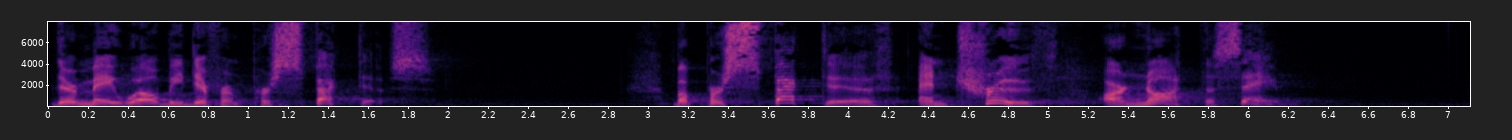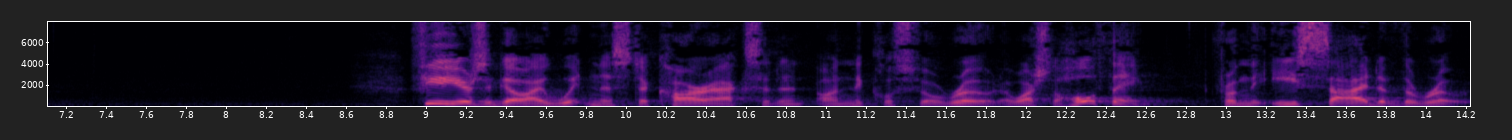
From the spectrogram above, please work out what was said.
there may well be different perspectives. But perspective and truth are not the same. A few years ago, I witnessed a car accident on Nicholasville Road. I watched the whole thing from the east side of the road.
